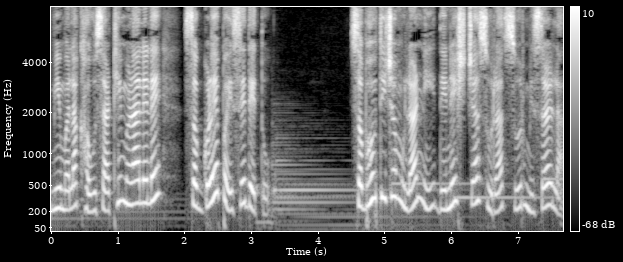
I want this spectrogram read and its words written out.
मी मला खाऊसाठी मिळालेले सगळे पैसे देतो. सभोवतीच्या मुलांनी दिनेशच्या सुरात सूर मिसळला.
